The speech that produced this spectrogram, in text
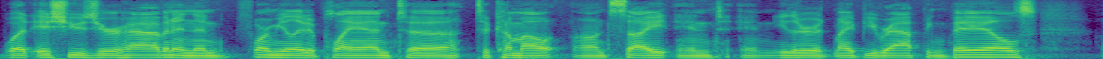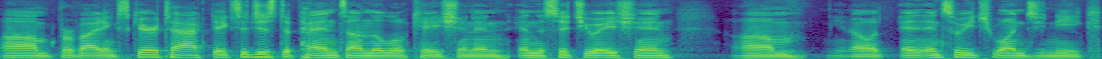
what issues you're having, and then formulate a plan to to come out on site. And and either it might be wrapping bales, um, providing scare tactics. It just depends on the location and, and the situation. Um, you know, and, and so each one's unique.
